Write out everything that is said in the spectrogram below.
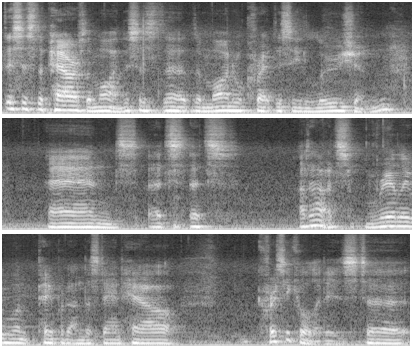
this is the power of the mind. This is the the mind will create this illusion, and it's it's I don't know. It's really want people to understand how critical it is to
